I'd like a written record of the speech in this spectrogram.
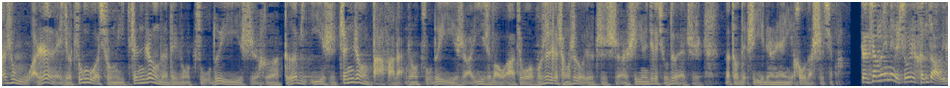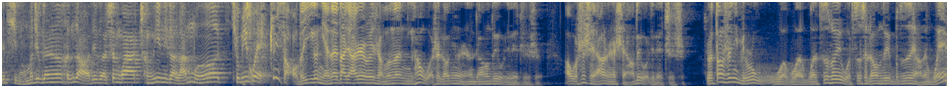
但是我认为，就中国球迷真正的这种主队意识和德比意识真正大发展，这种主队意识啊，意识到啊，就我不是这个城市的我就支持，而是因为这个球队我支持，那都得是一零年以后的事情了。但相当于那个时候是很早的一个启蒙嘛，就跟很早这个申花成立那个蓝魔球迷会最早的一个年代，大家认为什么呢？你看我是辽宁人，辽宁队我就得支持啊，我是沈阳人，沈阳队我就得支持。就是当时你比如我我我之所以我支持辽宁队不支持辽宁队，我也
